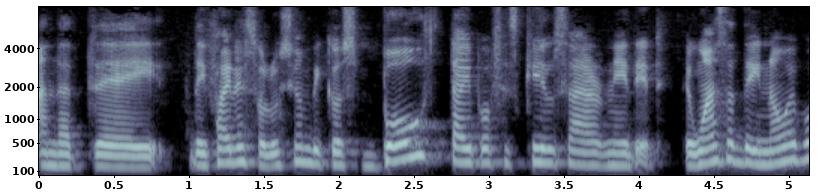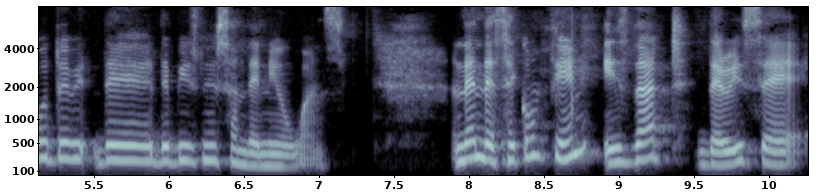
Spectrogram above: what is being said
and that they they find a solution because both type of skills are needed the ones that they know about the, the, the business and the new ones and then the second thing is that there is a,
